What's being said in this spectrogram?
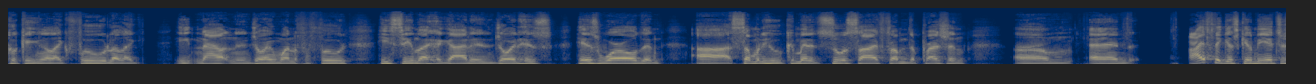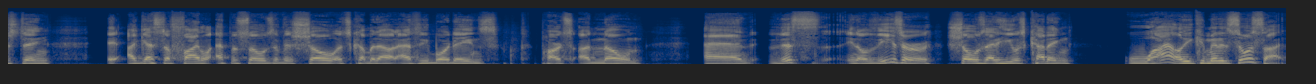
cooking, I like food, I like eating out and enjoying wonderful food. He seemed like a guy that enjoyed his his world and uh, somebody who committed suicide from depression. Um, and I think it's going to be interesting. I guess the final episodes of his show is coming out. Anthony Bourdain's Parts Unknown, and this, you know, these are shows that he was cutting while he committed suicide.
